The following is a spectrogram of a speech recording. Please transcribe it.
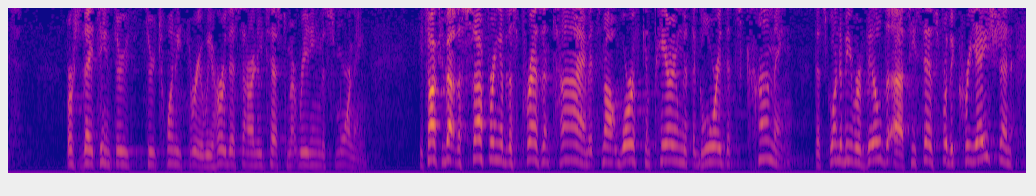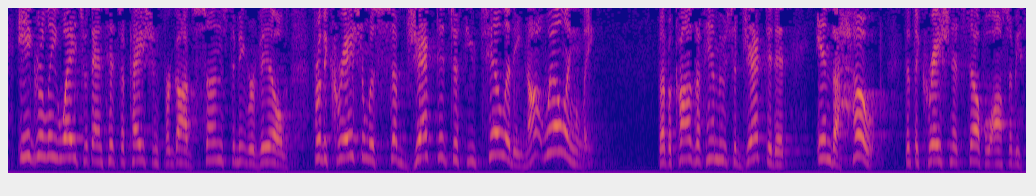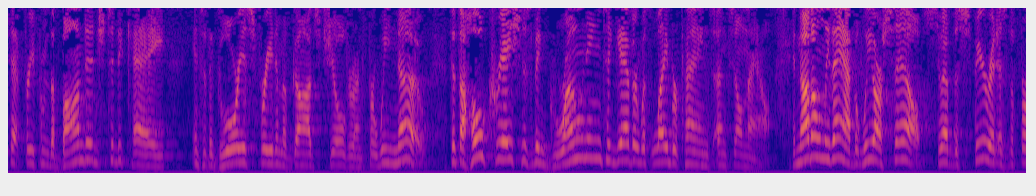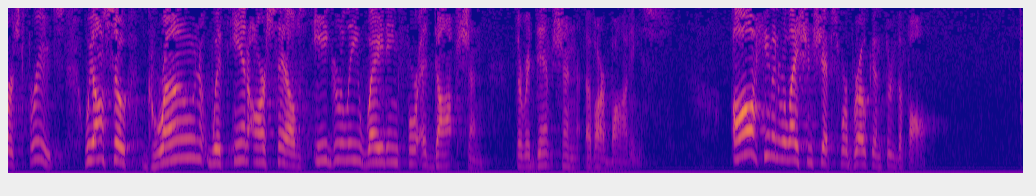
verses 18 through, through 23. We heard this in our New Testament reading this morning. He talks about the suffering of this present time. It's not worth comparing with the glory that's coming, that's going to be revealed to us. He says, For the creation eagerly waits with anticipation for God's sons to be revealed. For the creation was subjected to futility, not willingly, but because of him who subjected it, in the hope that the creation itself will also be set free from the bondage to decay into the glorious freedom of God's children. For we know that the whole creation has been groaning together with labor pains until now. And not only that, but we ourselves, who have the Spirit as the first fruits, we also groan within ourselves, eagerly waiting for adoption, the redemption of our bodies. All human relationships were broken through the fall.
